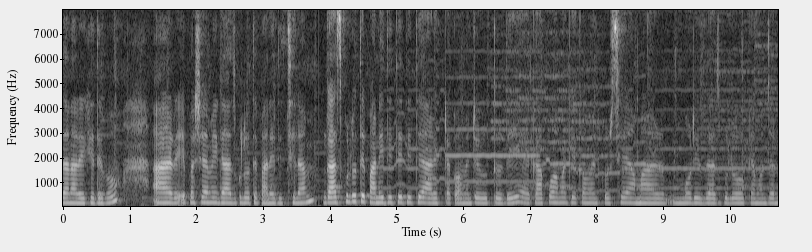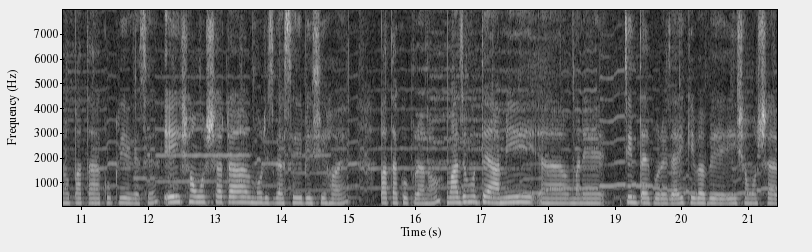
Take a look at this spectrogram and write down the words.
দানা রেখে দেব। আর এপাশে আমি গাছগুলোতে পানি দিচ্ছিলাম। গাছগুলোতে পানি দিতে দিতে আরেকটা কমেন্টের উত্তর দিই। এক আপু আমাকে কমেন্ট করছে, আমার মরিচ গাছগুলো কেমন যেন পাতা কুকড়িয়ে গেছে। এই সমস্যাটা মরিচ গাছে বেশি হয়, পাতা কুকরানো মাঝে মধ্যে আমি মানে চিন্তায় পড়ে যাই, কীভাবে এই সমস্যার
